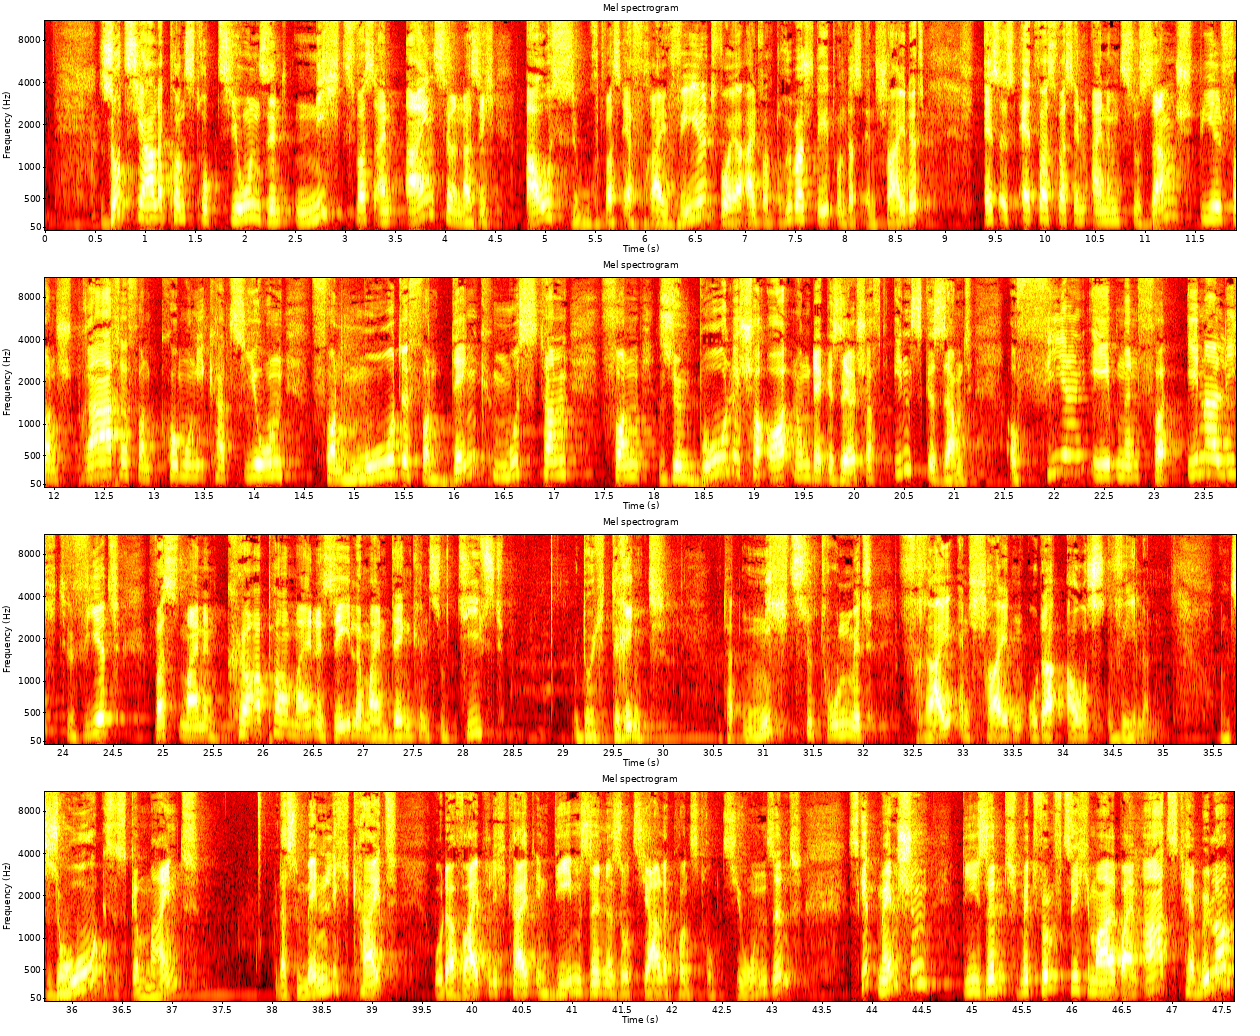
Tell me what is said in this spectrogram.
Soziale Konstruktionen sind nichts, was ein Einzelner sich aussucht, was er frei wählt, wo er einfach drüber steht und das entscheidet. Es ist etwas, was in einem Zusammenspiel von Sprache, von Kommunikation, von Mode, von Denkmustern, von symbolischer Ordnung der Gesellschaft insgesamt auf vielen Ebenen verinnerlicht wird, was meinen Körper, meine Seele, mein Denken zutiefst durchdringt und hat nichts zu tun mit frei entscheiden oder auswählen. Und so ist es gemeint, dass Männlichkeit oder Weiblichkeit in dem Sinne soziale Konstruktionen sind. Es gibt Menschen, die sind mit 50 Mal beim Arzt, Herr Müller,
